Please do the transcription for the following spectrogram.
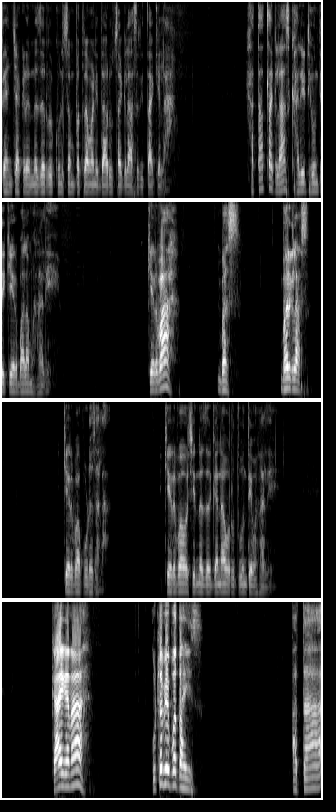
त्यांच्याकडे नजर रुकून संपतरावाने दारूचा ग्लास रिता केला. हातातला ग्लास खाली ठेवून ते केरबाला म्हणाले केरबा बस भर ग्लास. केरबा पुढं झाला. केरबावरची नजर गणावर उतवून ते म्हणाले काय गणा कुठं बेपत आहेस? आता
